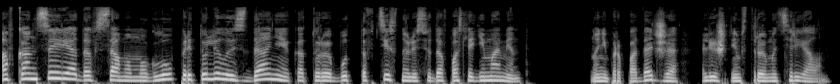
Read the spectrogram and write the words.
А в конце ряда в самом углу притулилось здание, которое будто втиснули сюда в последний момент но не пропадать же лишним стройматериалом.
